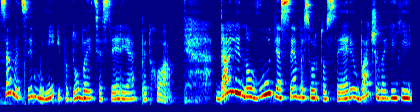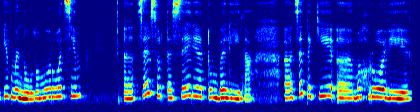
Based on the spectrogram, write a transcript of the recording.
Саме цим мені і подобається серія Петхоа. Далі нову для себе сортосерію. Бачила її і в минулому році. Е, Це сортосерія Тумбеліна. Е, Це такі е, махрові,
